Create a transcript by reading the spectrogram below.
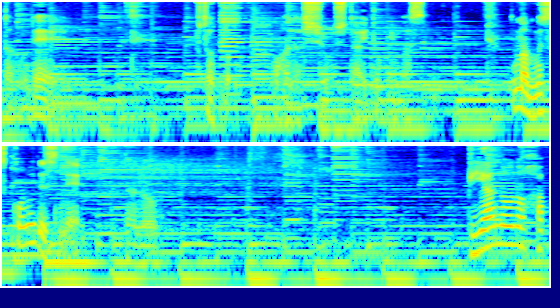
たのでちょっとお話をしたいと思います。でまあ、息子のですねあのピアノの発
